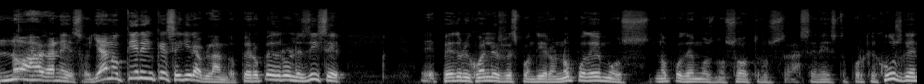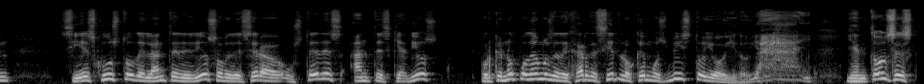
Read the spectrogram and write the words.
no hagan eso, ya no tienen que seguir hablando. Pero Pedro les dice, eh, Pedro y Juan les respondieron, no podemos, no podemos nosotros hacer esto, porque juzguen si es justo delante de Dios obedecer a ustedes antes que a Dios, porque no podemos dejar de decir lo que hemos visto y oído. Y entonces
